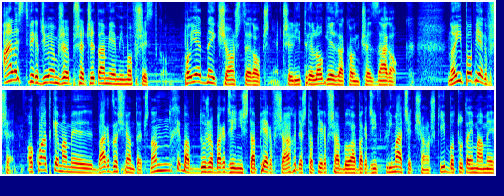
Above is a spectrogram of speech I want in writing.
ale stwierdziłem, że przeczytam je mimo wszystko. Po jednej książce rocznie, czyli trylogię zakończę za rok. No i po pierwsze, okładkę mamy bardzo świąteczną, chyba dużo bardziej niż ta pierwsza, chociaż ta pierwsza była bardziej w klimacie książki, bo tutaj mamy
